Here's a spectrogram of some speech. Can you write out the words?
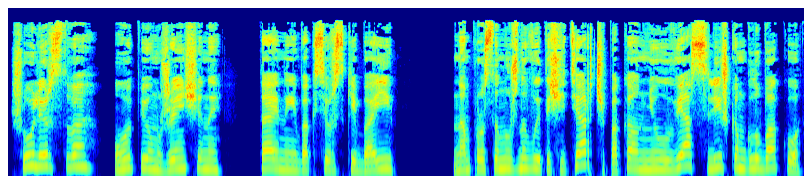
Шулерство, опиум, женщины, тайные боксерские бои. Нам просто нужно вытащить Арчи, пока он не увяз слишком глубоко.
